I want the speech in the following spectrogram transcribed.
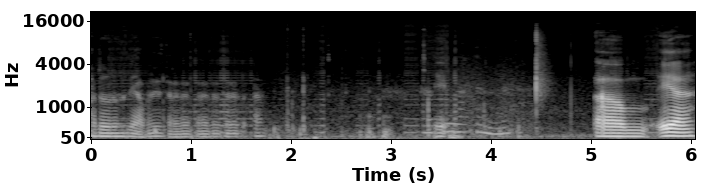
Aduh, aduh, ini apa sih ternyata ternyata ternyata. Ah. Iya. Em, iya.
